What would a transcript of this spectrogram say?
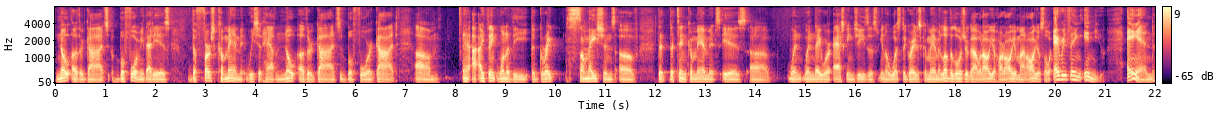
no other gods before me. That is the first commandment. We should have no other gods before God. Um, and I, I think one of the the great summations of the the Ten Commandments is uh, when when they were asking Jesus, you know, what's the greatest commandment? Love the Lord your God with all your heart, all your mind, all your soul, everything in you, and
